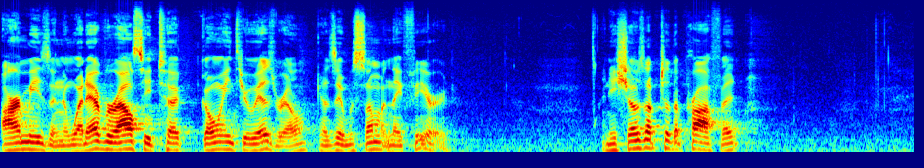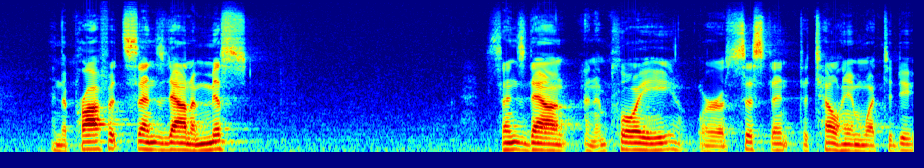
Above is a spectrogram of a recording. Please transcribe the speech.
armies and whatever else he took going through Israel, because it was someone they feared. And he shows up to the prophet, and the prophet sends down a mist sends down an employee or assistant to tell him what to do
